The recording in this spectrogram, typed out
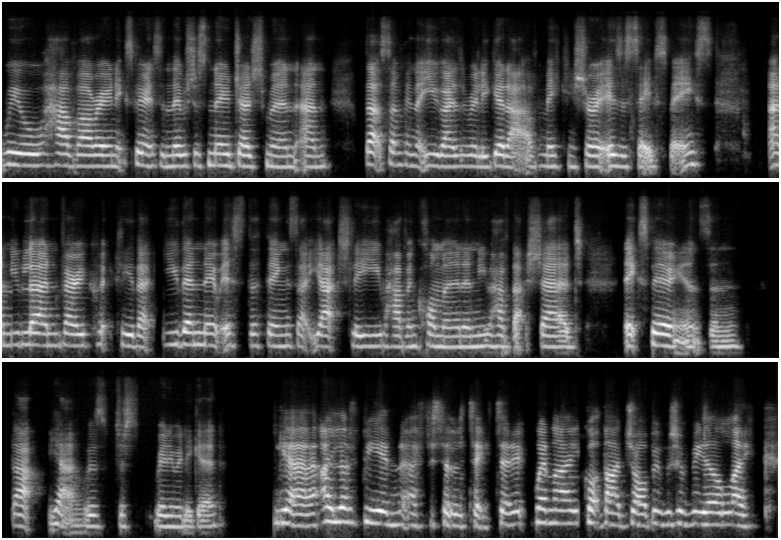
we all have our own experience and there was just no judgment. And that's something that you guys are really good at of making sure it is a safe space. And you learn very quickly that you then notice the things that you actually you have in common and you have that shared experience. And that yeah was just really really good. Yeah i love being a facilitator. When i got that job it was a real like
